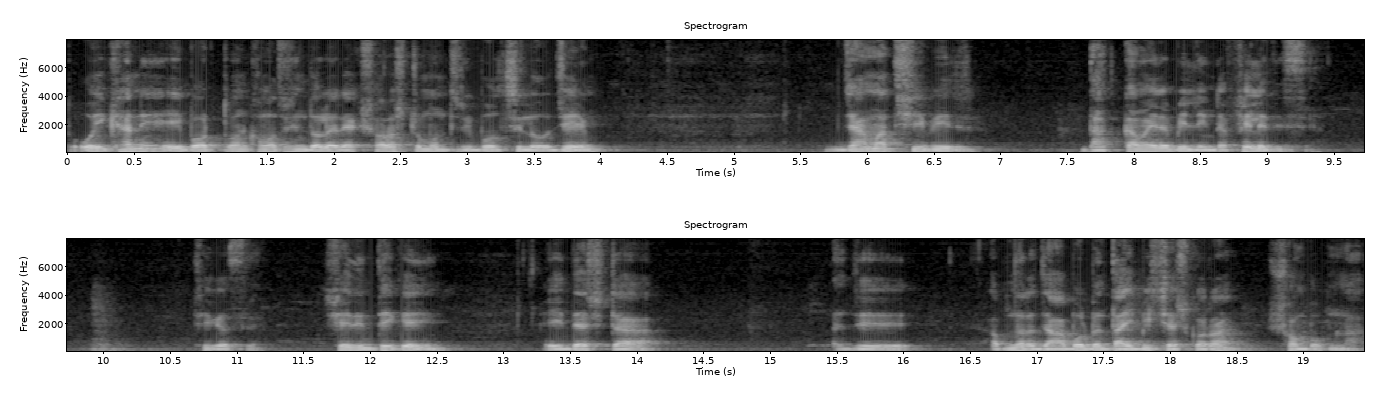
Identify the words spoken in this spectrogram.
তো ওইখানে এই বর্তমান ক্ষমতাসীন দলের এক স্বরাষ্ট্রমন্ত্রী বলছিল যে, জামাত শিবির ধাক্কা মাইরা বিল্ডিংটা ফেলে দিছে। ঠিক আছে? সেদিন থেকেই এই দেশটা যে আপনারা যা বলবেন তাই বিশ্বাস করা সম্ভব না।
